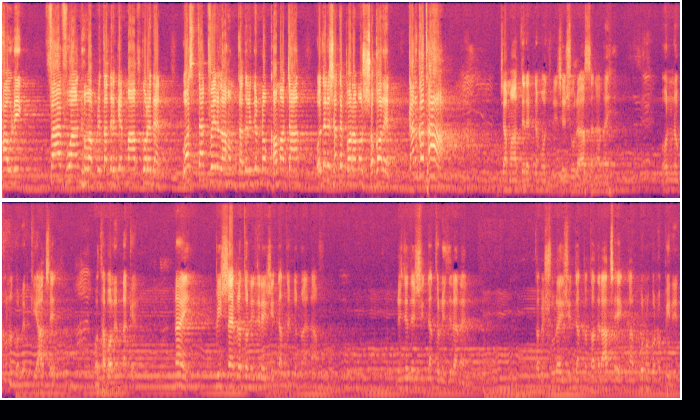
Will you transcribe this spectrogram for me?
হাওলিক ফাফু আনহু, আপনি তাদেরকে maaf করে দেন, ওয়াস্তাগফির লাহুম, তাদের জন্য ক্ষমা চান, ওদের সাথে পরামর্শ করেন। কার কথা? জামাতের একটা মজলিসে সুরে আছে না নাই? অন্য কোন দলের কি আছে? কথা বলেন না কেন? নাই। পীর সাহেবরা তো নিজের এই সিদ্ধান্তের জন্য এনাফ। নিজেদের সিদ্ধান্ত নিজেরা নেন। তবে সুরাই সিদ্ধান্ত তাদের আছে কোনো কোনো পীরের।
